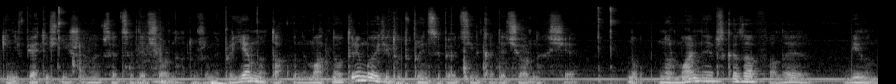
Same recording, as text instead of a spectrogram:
кінь F5 точніше, ну і все це для чорних дуже неприємно. Так вони мат не отримують, і тут, в принципі, оцінка для чорних ще ну, нормальна, я б сказав, але білим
